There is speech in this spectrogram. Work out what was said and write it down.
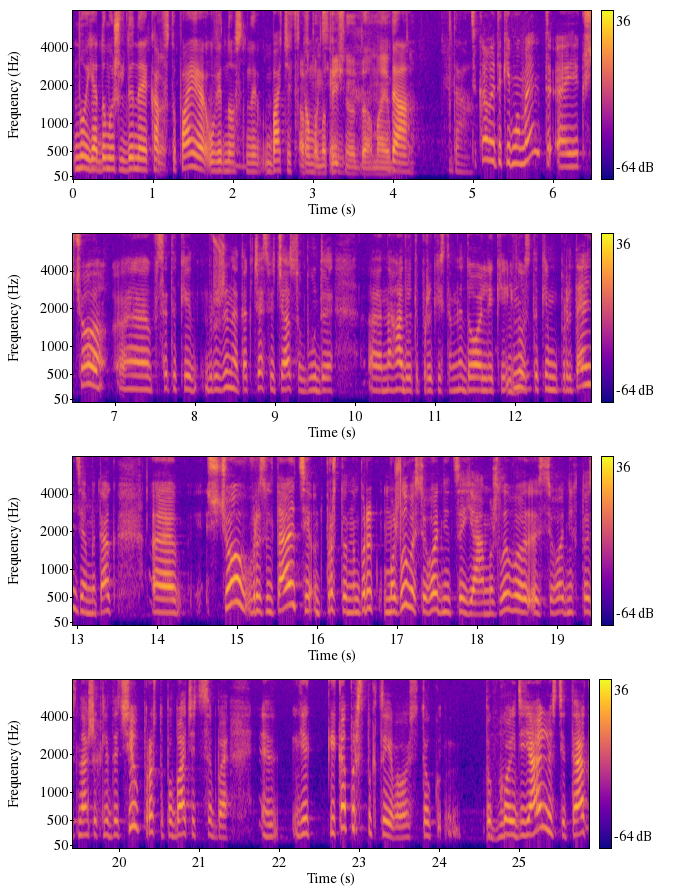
Ну я думаю, що людина, яка Так. вступає у відносини, бачить в тому цінність. Автоматично, да, має Да. бути. Да. Цікавий такий момент, е, якщо е, все-таки дружина так час від часу буде е, нагадувати про якісь там недоліки, і, ну з такими претензіями, так е, що в результаті, от просто наприклад, можливо, сьогодні це я, можливо, сьогодні хтось з наших глядачів просто побачить себе. Е, я- яка перспектива ось так? Такої діяльності, так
